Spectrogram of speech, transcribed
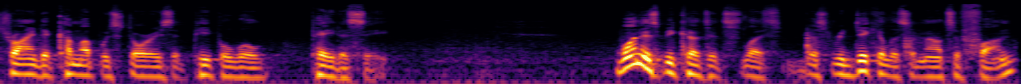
trying to come up with stories that people will pay to see. One is because it's less, just ridiculous amounts of fun.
